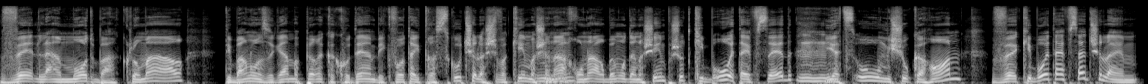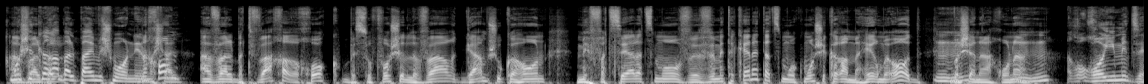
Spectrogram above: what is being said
ולעמוד בה. כלומר, דיברנו על זה גם בפרק הקודם, בעקבות ההתרסקות של השווקים בשנה מהמם. האחרונה, הרבה מאוד אנשים פשוט קיבעו את ההפסד, מהמם. יצאו משוק ההון, וקיבעו את ההפסד שלהם. כמו שקרה ב- ב-2008 נכון, למשל. אבל בטווח הרחוק, בסופו של דבר, גם שוק ההון מפצה על עצמו ו- ומתקן את עצמו, כמו שקרה מהר מאוד מהמם. בשנה האחרונה. ר- רואים את זה.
